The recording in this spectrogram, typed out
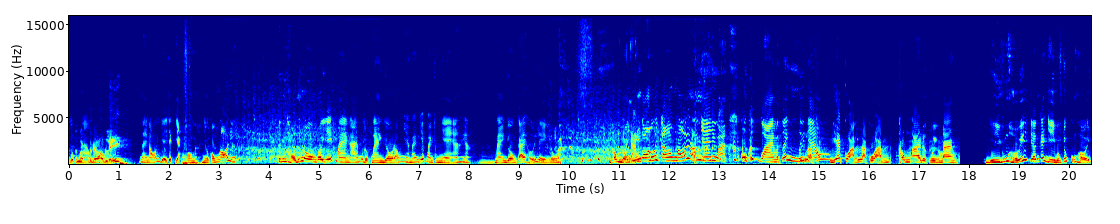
Lúc mà nào cái đó hợp lý. Cái này nói về chắc giận con nè nhưng mà con không nói nữa. Kinh khủng luôn đôi dép mang ai cũng được mang vô đâu nha. Mang dép mang trong nhà á nha. Mang vô một cái hửi liền luôn. Á không mà dặn con không có cho con nói đâu nha nhưng mà con tức hoài mà tới đứa cháu. dép của ảnh là của ảnh không ai được quyền mang gì cũng hửi hết trơn cái gì một chút cũng hửi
